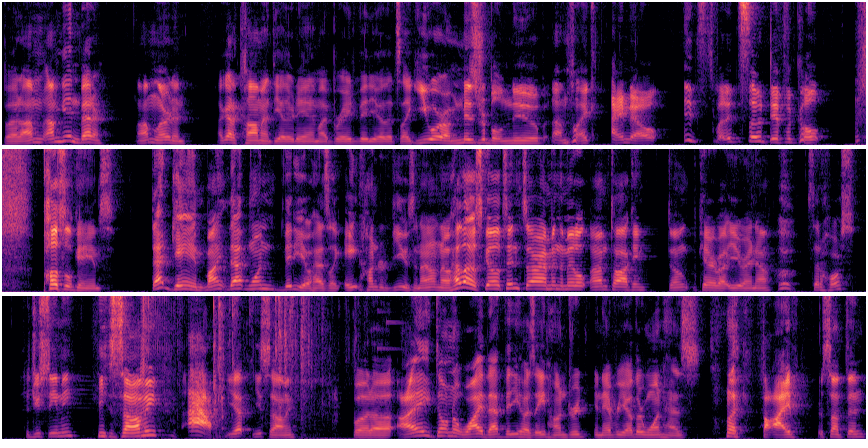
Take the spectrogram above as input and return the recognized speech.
But I'm I'm getting better. I'm learning. I got a comment the other day in my Braid video that's like, "You are a miserable noob." I'm like, I know. It's but it's so difficult. Puzzle games. That game, my that one video has like 800 views, and I don't know. Hello, skeleton. Sorry, I'm in the middle. I'm talking. Don't care about you right now. Is that a horse? Did you see me? You saw me? Ow! Yep, you saw me. But uh, I don't know why that video has 800 and every other one has like five or something.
